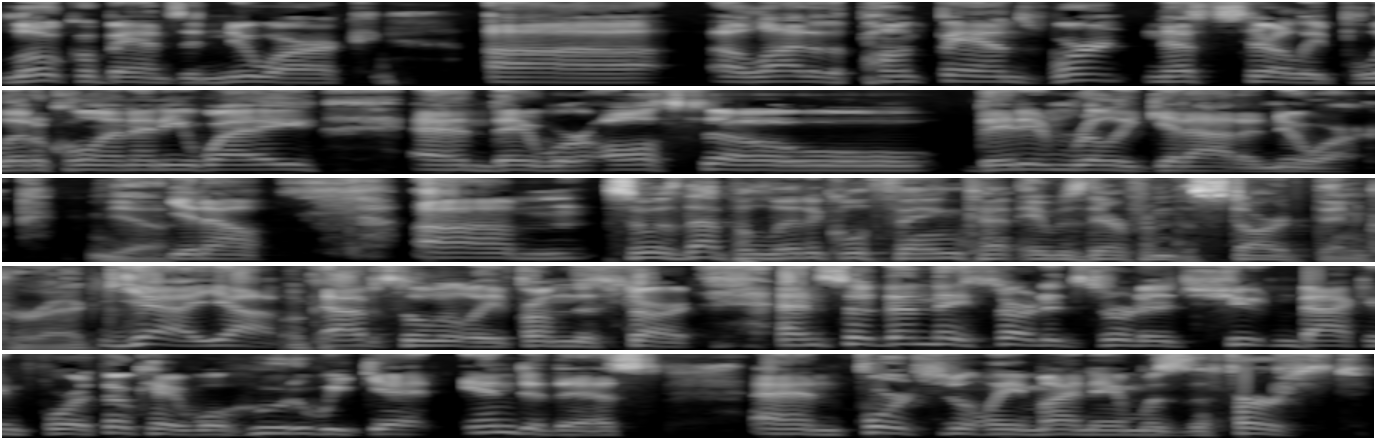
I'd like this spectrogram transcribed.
local bands in Newark, uh, a lot of the punk bands weren't necessarily political in any way, and they were also they didn't really get out of Newark. yeah. You know, um, So is that political thing? It was there from the start, then, correct? yeah, yeah, Okay. absolutely from the start. And so then they started sort of shooting back and forth. Okay, well, who do we get into this? And fortunately, my name was the first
